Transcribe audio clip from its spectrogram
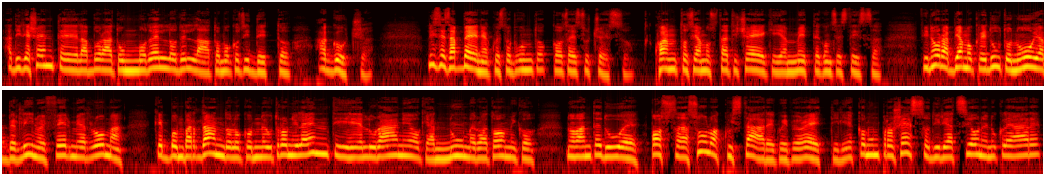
ha di recente elaborato un modello dell'atomo cosiddetto a goccia. Lise sa bene a questo punto cosa è successo. Quanto siamo stati ciechi, ammette con se stessa. Finora abbiamo creduto noi a Berlino e fermi a Roma che bombardandolo con neutroni lenti e l'uranio che ha numero atomico 92 possa solo acquistare quei proiettili e con un processo di reazione nucleare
